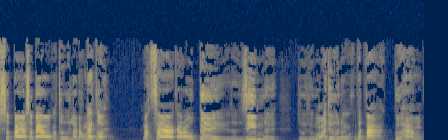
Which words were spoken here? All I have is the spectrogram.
spa spa các thứ là đóng hết rồi. Massage karaoke rồi gym rồi, rồi rồi mọi thứ nó vất vả. Cửa hàng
